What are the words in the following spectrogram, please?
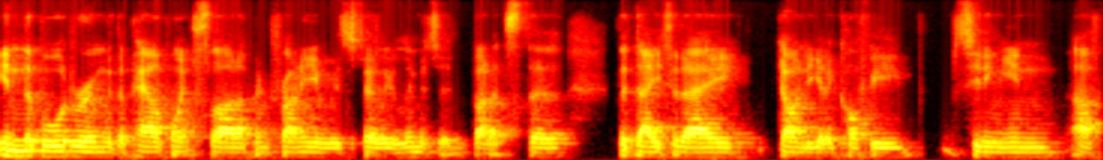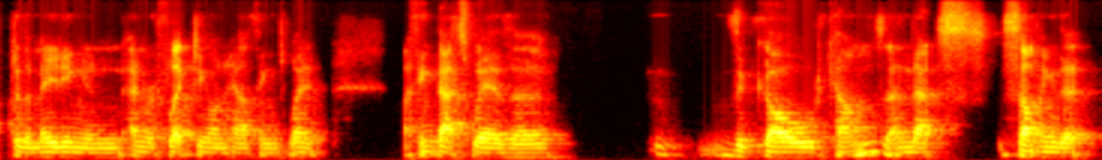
in the boardroom with a PowerPoint slide up in front of you is fairly limited, but it's the the day to day going to get a coffee, sitting in after the meeting, and, and reflecting on how things went. I think that's where the the gold comes, and that's something that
